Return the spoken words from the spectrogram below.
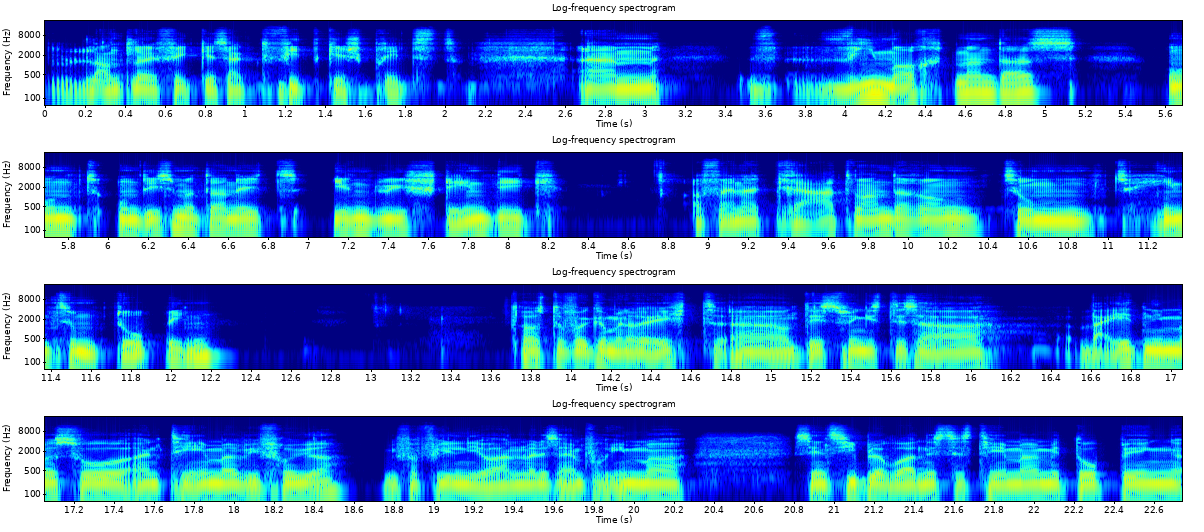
landläufig gesagt fit gespritzt. Ähm, wie macht man das? Und, und ist man da nicht irgendwie ständig auf einer Gratwanderung zum, hin zum Doping? Da hast du vollkommen recht. Äh, und deswegen ist das auch weit nicht mehr so ein Thema wie früher, wie vor vielen Jahren, weil es einfach immer sensibler worden ist, das Thema mit Doping, äh,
